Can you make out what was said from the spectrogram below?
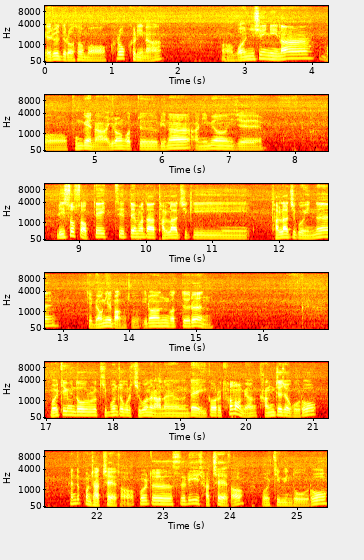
예를 들어서 뭐 크로클이나 어, 원신이나 뭐 붕괴나 이런 것들이나 아니면 이제 resource 업데이트 때마다 달라지기 달라지고 있는 명일방주 이런 것들은 multi window를 기본적으로 지원을 안 하는데 이거를 켜놓으면 강제적으로 핸드폰 자체에서 Fold 3 자체에서 multi window로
